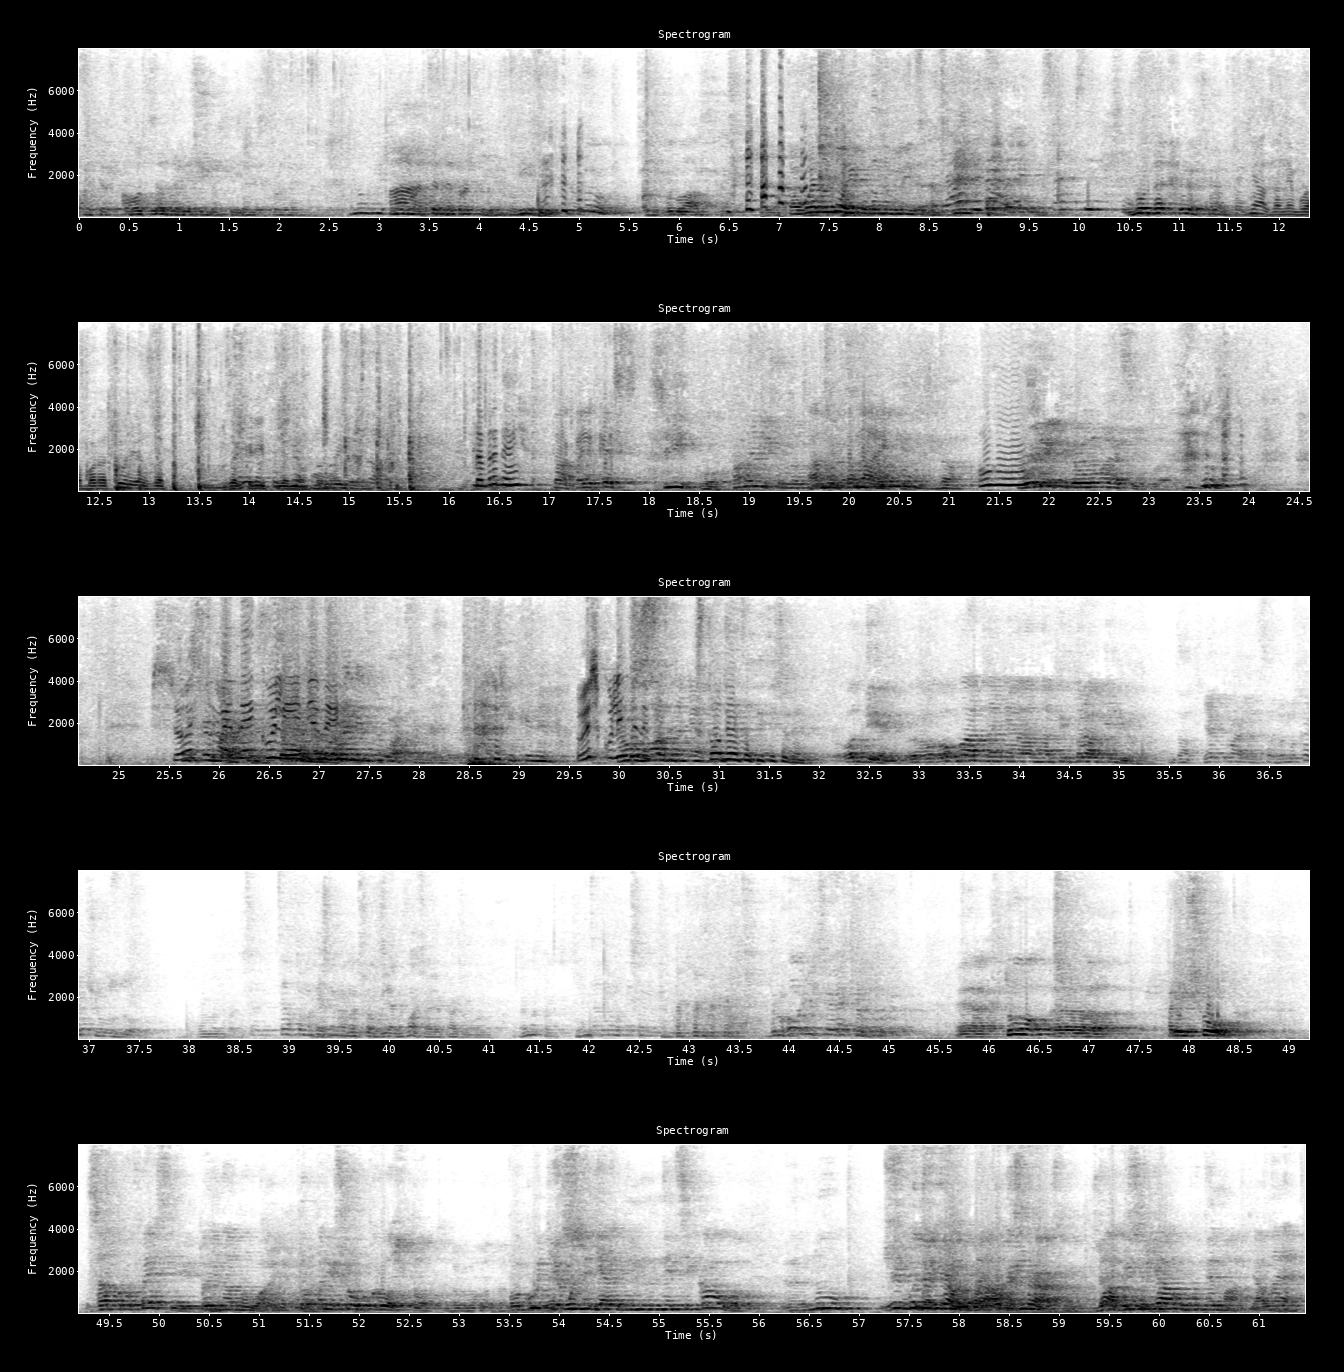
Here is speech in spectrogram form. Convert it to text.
Ну, А, це не про ті. ну, будь ласка. А в мене ноги туди не влізуть. Ну, так, дня за ним лабораторія закріплена. Добрий день. Так, а якесь світло. А навіщо воно? А ну, фонарики. Ого, Говорив, коли немає світла. щось ви не кулібіни. Ви ж кулібіни? 111 тисяч один. Один. Е, Обладнання на півтора мільйона. Як правильно це вимикати чи уздов? Це автоматично не що, я не бачу, я кажу. Вимикається. Це автоматично Другого нічого. Е, Хто е, прийшов за професією, той набуває. Хто прийшов просто побудь, йому не, я- не цікаво, е, ну... Він буде уяву, да, не страшно. Так, він уяву буде мати, але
